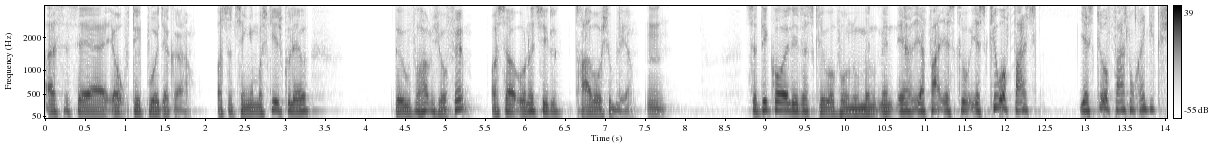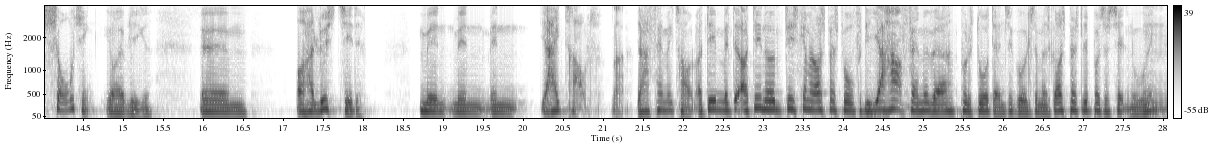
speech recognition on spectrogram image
Og så sagde jeg, jo, det burde jeg gøre. Og så tænkte jeg, måske jeg skulle lave The Uffe Holm Show 5, og så undertitel 30 års jubilæum. Mm. Så det går jeg lidt og skriver på nu. Men, okay. men jeg, jeg, jeg, skriver, jeg, skriver faktisk, jeg skriver faktisk nogle rigtig sjove ting i øjeblikket. Øhm, og har lyst til det. Men, men, men jeg har ikke travlt. Nej. Jeg har fandme ikke travlt. Og det, men det, og det, er noget, det skal man også passe på, fordi mm. jeg har fandme været på det store dansegulv, så man skal også passe lidt på sig selv nu. Mm.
